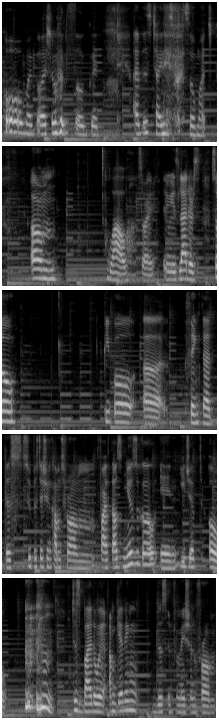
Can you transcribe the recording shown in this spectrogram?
oh my gosh, it was so good. I miss Chinese food so much. Um wow, sorry. Anyways, ladders. So people uh, think that this superstition comes from 5,000 years ago in Egypt. Oh, just by the way, I'm getting this information from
